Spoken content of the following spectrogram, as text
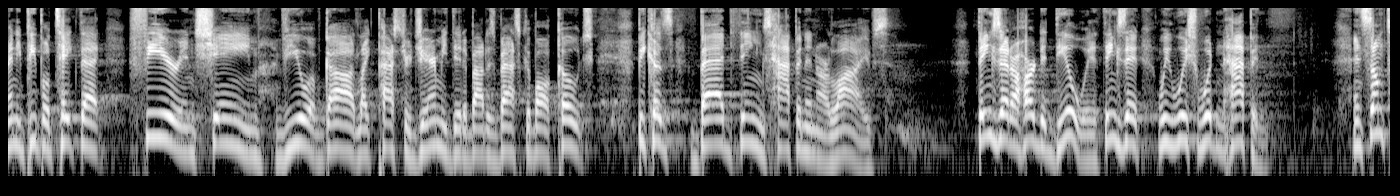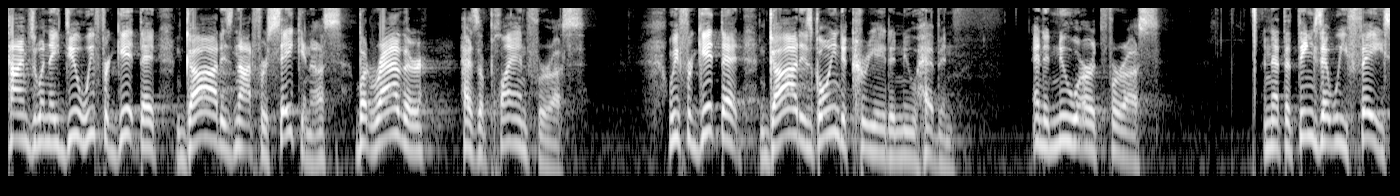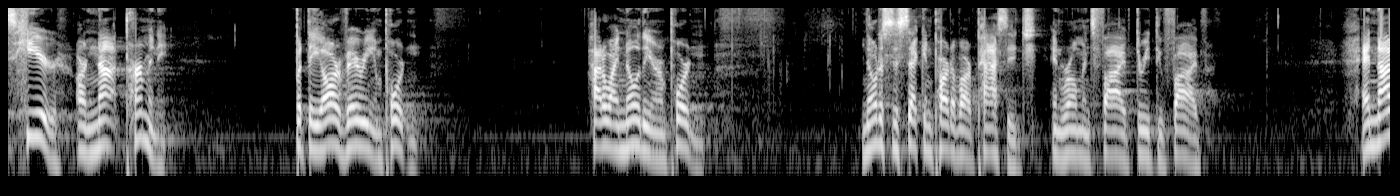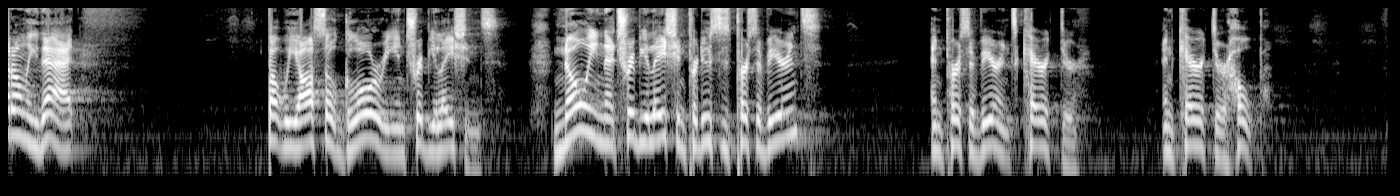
Many people take that fear and shame view of God, like Pastor Jeremy did about his basketball coach, because bad things happen in our lives things that are hard to deal with, things that we wish wouldn't happen. And sometimes when they do, we forget that God is not forsaken us, but rather has a plan for us. We forget that God is going to create a new heaven and a new earth for us, and that the things that we face here are not permanent, but they are very important. How do I know they are important? Notice the second part of our passage in Romans 5 3 through 5. And not only that, but we also glory in tribulations, knowing that tribulation produces perseverance, and perseverance, character, and character, hope.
